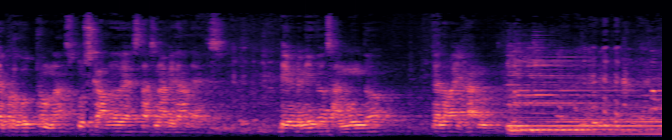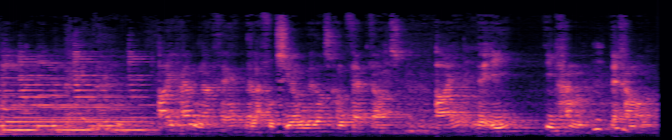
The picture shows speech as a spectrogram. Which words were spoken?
el producto más buscado de estas navidades. Bienvenidos al mundo del iPhone. iPhone nace de la fusión de dos conceptos, I de I y ham de jamón.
